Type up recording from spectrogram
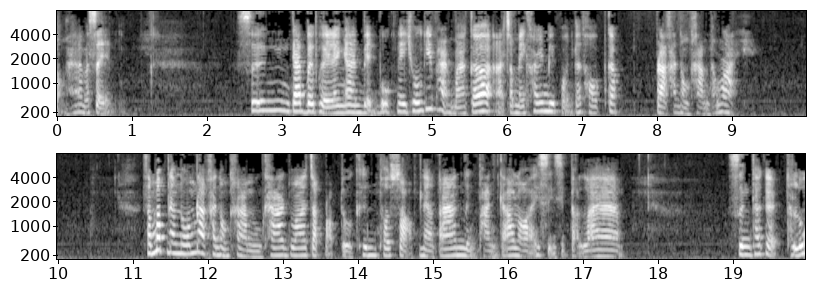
0.25%ซึ่งการเปิดเผยรายงานเบดบุ๊กในช่วงที่ผ่านมาก็อาจจะไม่ค่อยมีผลกระทบกับราคาทองคำเท่าไหร่สำหรับแนวโน้มราคาทองคำคาดว่าจะปรับตัวขึ้นทดสอบแนวต้าน 1,940 ดอลลาร์ ซึ่งถ้าเกิดทะลุ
